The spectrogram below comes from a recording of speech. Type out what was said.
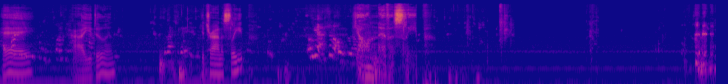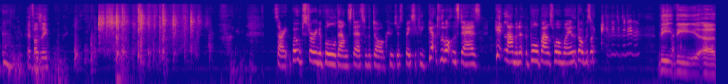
hey, how you doing? You trying to sleep? You'll never sleep. hey, Fuzzy. Sorry, Bob's throwing a ball downstairs for the dog, who just basically get to the bottom of the stairs, hit laminate, the ball bounced one way, and the dog was like, The the uh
